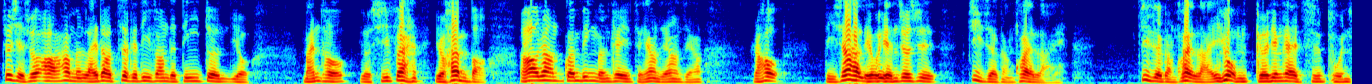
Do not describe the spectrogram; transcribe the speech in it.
就写说啊，他们来到这个地方的第一顿有馒头，有稀饭，有汉堡，然后让官兵们可以怎样怎样怎样。然后底下留言就是记者赶快来，记者赶快来，因为我们隔天开始吃喷。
